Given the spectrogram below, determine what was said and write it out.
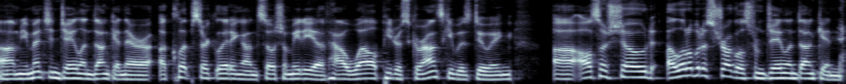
Um, you mentioned Jaelyn Duncan there. A clip circulating on social media of how well Peter Skoronski was doing uh, also showed a little bit of struggles from Jaelyn Duncan.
